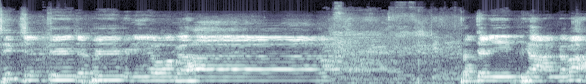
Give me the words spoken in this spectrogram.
सिद्ध्यते जपे विनियोगः तर्जनीभ्यां नमः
